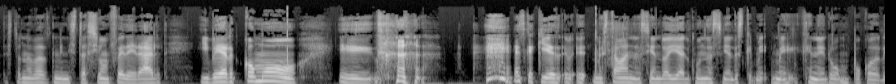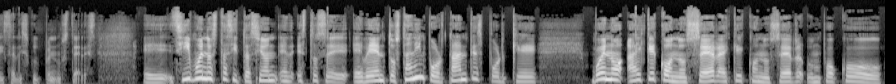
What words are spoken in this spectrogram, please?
de esta nueva administración federal y ver cómo eh, es que aquí eh, me estaban haciendo ahí algunas señales que me, generó un poco de risa, disculpen ustedes. Eh, sí, bueno, esta situación, eh, estos eventos tan importantes porque... Bueno, hay que conocer, hay que conocer un poco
